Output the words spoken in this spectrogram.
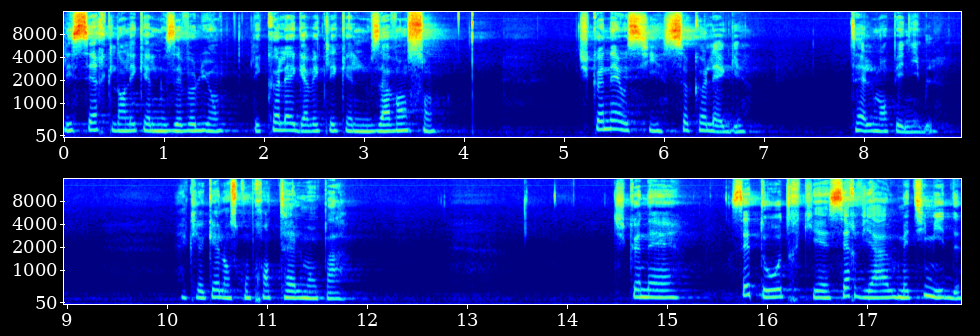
les cercles dans lesquels nous évoluons, les collègues avec lesquels nous avançons. Tu connais aussi ce collègue tellement pénible, avec lequel on ne se comprend tellement pas. Tu connais cet autre qui est serviable mais timide.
